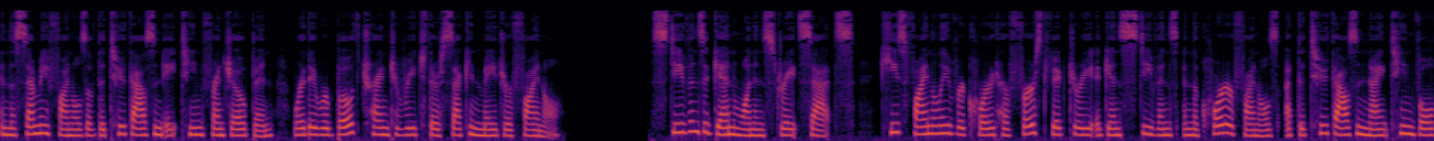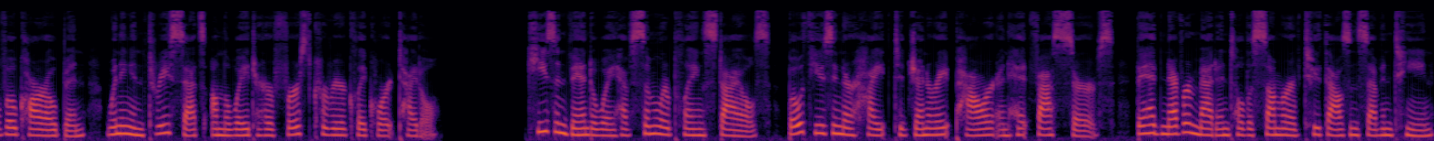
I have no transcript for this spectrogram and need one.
in the semifinals of the 2018 French Open, where they were both trying to reach their second major final. Stevens again won in straight sets, Keys finally recorded her first victory against Stevens in the quarterfinals at the 2019 Volvo Car Open, winning in three sets on the way to her first career clay court title. Keys and Vandeweghe have similar playing styles, both using their height to generate power and hit fast serves. They had never met until the summer of 2017,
